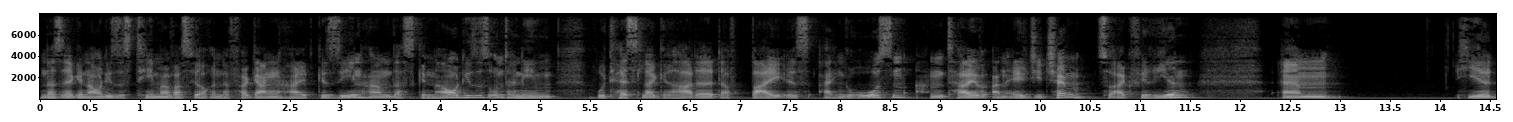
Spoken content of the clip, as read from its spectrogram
Und das ist ja genau dieses Thema, was wir auch in der Vergangenheit gesehen haben, dass genau dieses Unternehmen, wo Tesla gerade dabei ist, einen großen Anteil an LG Chem zu akquirieren, ähm, hier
